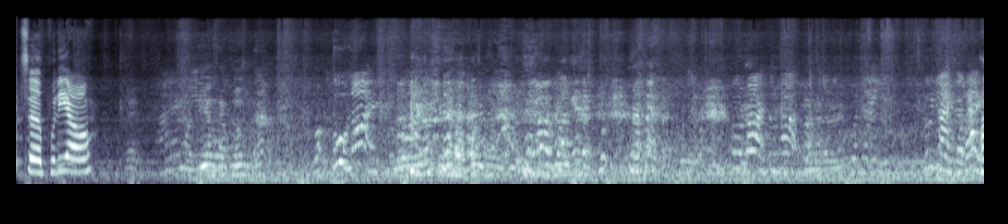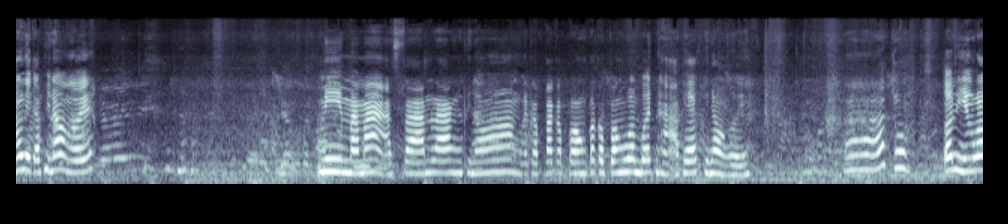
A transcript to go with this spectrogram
ดเสิร์ฟผู้เดียวเลี้ยงทางเพิ่งนะตู้น้อยตู้น้อยตู้น้อยตู้ใหญ่ก็ได้ทั้งนี้กับพี่น้องเอ้ย มีมาม่าสามลังพี่น้อง แล้วก็ปลากระป๋องปลากระป๋องรวมเบิดหาแพ็คพี่น้องเอ้ยป้าดโทตอนนี้ยังรอ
